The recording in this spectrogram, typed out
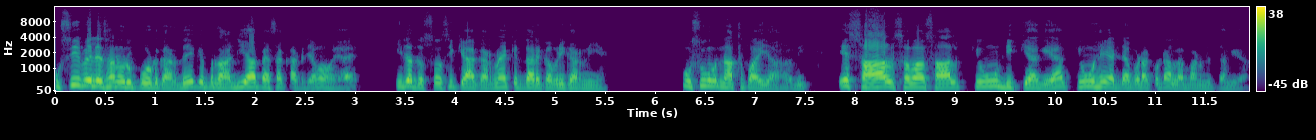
ਉਸੇ ਵੇਲੇ ਸਾਨੂੰ ਰਿਪੋਰਟ ਕਰਦੇ ਕਿ ਪ੍ਰਧਾਨ ਜੀ, ਆਹ ਪੈਸਾ ਘੱਟ ਜਮ੍ਹਾਂ ਹੋਇਆ ਹੈ, ਇਹਦਾ ਦੱਸੋ ਅਸੀਂ ਕੀ ਕਰਨਾ ਹੈ, ਕਿੱਦਾਂ ਰਿਕਵਰੀ ਕਰਨੀ ਹੈ? ਉਸ ਨੂੰ ਨੱਥ ਪਾਈ ਜਾ ਸਕਦੀ। ਇਹ ਸਾਲ, ਸਵਾ ਸਾਲ ਕਿਉਂ ਡਿੱਕਿਆ ਗਿਆ, ਕਿਉਂ ਇਹ ਐਡਾ ਬੜਾ ਘੁਟਾਲਾ ਬਣ ਦਿੱਤਾ ਗਿਆ?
